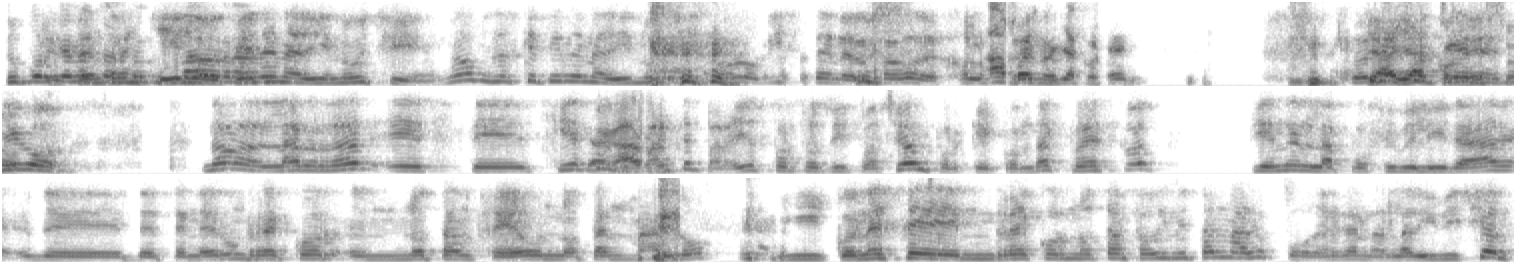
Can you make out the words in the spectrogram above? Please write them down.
¿Tú por qué no estás tranquilo? Tienen a Dinucci. No, pues es que tienen a Dinucci. No lo viste en el juego de Hall Ah, bueno, ya con él. ya, ya con eso. Digo, no, la verdad, este, sí es preocupante para ellos por su situación, porque con Dak Prescott tienen la posibilidad de, de tener un récord no tan feo, no tan malo, y con ese récord no tan feo y ni tan malo, poder ganar la división.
